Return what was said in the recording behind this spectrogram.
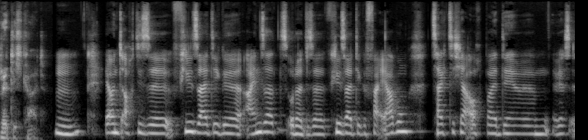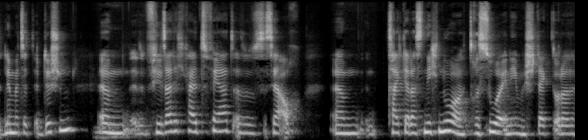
Rittigkeit. Mhm. Ja, und auch diese vielseitige Einsatz oder diese vielseitige Vererbung zeigt sich ja auch bei dem Limited Edition ähm, Vielseitigkeitspferd. Also es ist ja auch ähm, zeigt ja, dass nicht nur Dressur in ihm steckt oder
